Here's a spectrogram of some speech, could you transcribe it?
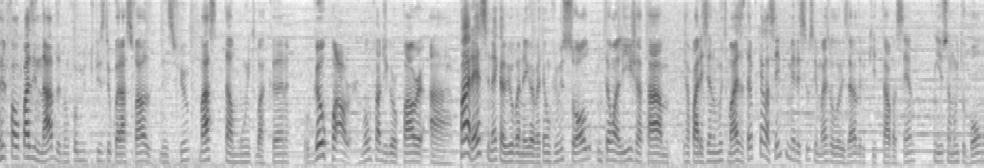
ele falou quase nada, não foi muito difícil de decorar as falas nesse filme, mas tá muito bacana. O Girl Power, vamos falar de Girl Power. Ah, parece, né, que a Viúva Negra vai ter um filme solo, então ali já tá já aparecendo muito mais, até porque ela sempre mereceu ser mais valorizada do que estava sendo. E isso é muito bom.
